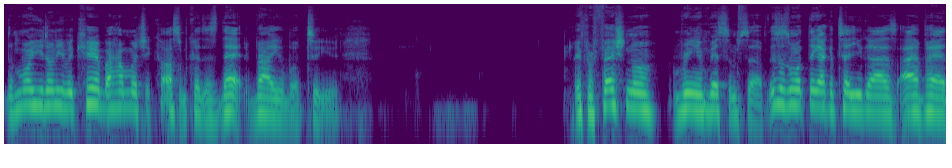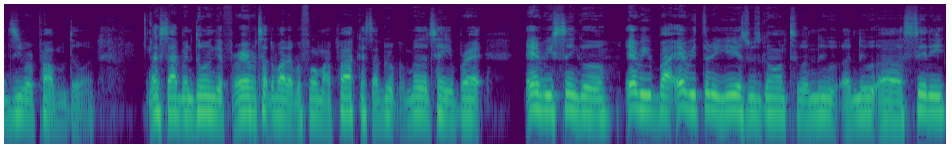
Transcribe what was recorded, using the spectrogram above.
the more you don't even care about how much it costs because it's that valuable to you. A professional reinvents himself. This is one thing I can tell you guys I've had zero problem doing. Like I said, I've been doing it forever. Talked about it before my podcast. I grew up a military brat. Every single every about every three years we was going to a new a new uh city.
